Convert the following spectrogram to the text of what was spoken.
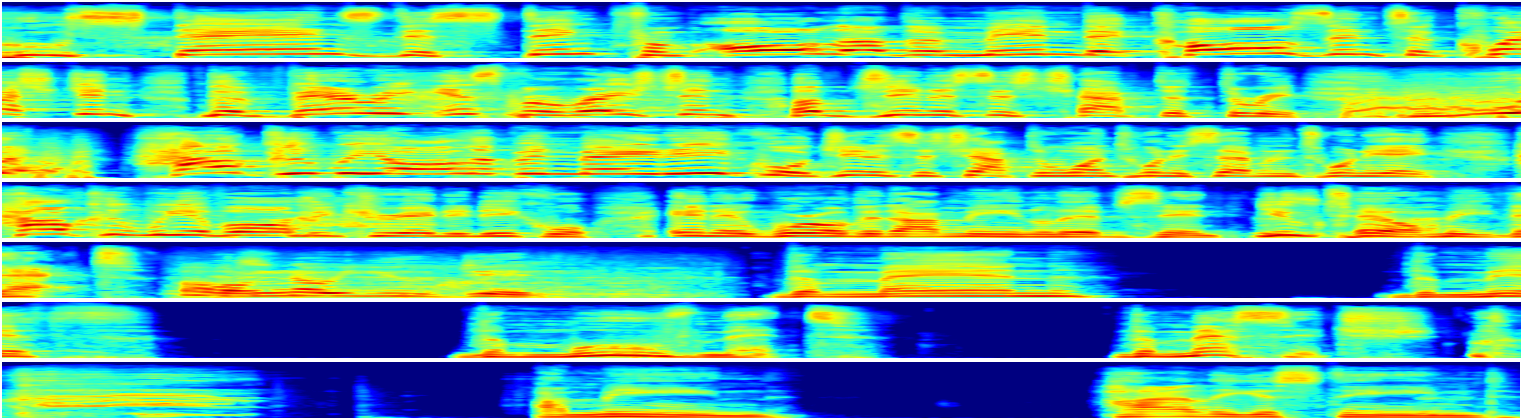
who stands distinct from all other men that calls into question the very inspiration of Genesis chapter 3. How could we all have been made equal? Genesis chapter 1, 27 and 28. How could we have all been created equal in a world that I mean lives in? You tell me that. Oh, no, you didn't. The man, the myth, the movement, the message. I mean, highly esteemed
